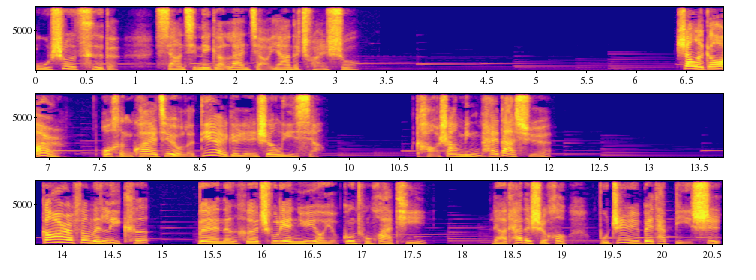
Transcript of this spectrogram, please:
无数次的想起那个烂脚丫的传说。上了高二，我很快就有了第二个人生理想，考上名牌大学。高二分文理科，为了能和初恋女友有共同话题，聊天的时候不至于被她鄙视。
